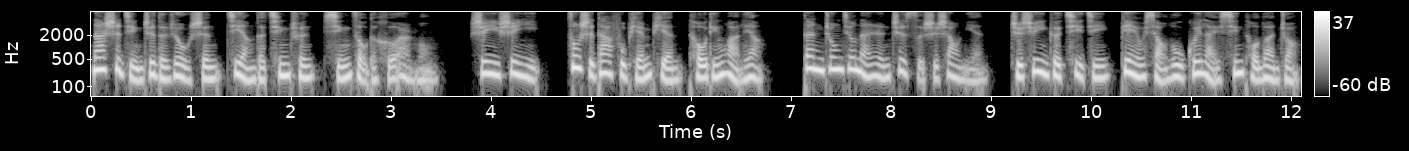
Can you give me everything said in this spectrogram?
那是紧致的肉身，激昂的青春，行走的荷尔蒙。失意失意，纵使大腹便便，头顶瓦亮，但终究男人至死是少年。只需一个契机，便有小鹿归来，心头乱撞，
